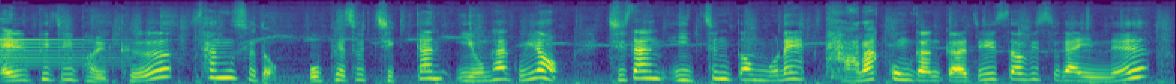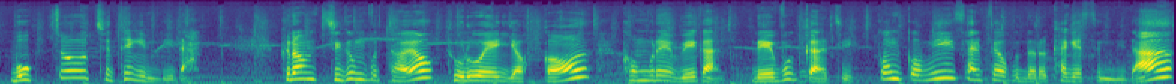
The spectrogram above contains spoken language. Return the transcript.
LPG 벌크, 상수도, 오폐수 직관 이용하고요. 지상 2층 건물에 다락 공간까지 서비스가 있는 목조 주택입니다. 그럼 지금부터요, 도로의 여건, 건물의 외관, 내부까지 꼼꼼히 살펴보도록 하겠습니다.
